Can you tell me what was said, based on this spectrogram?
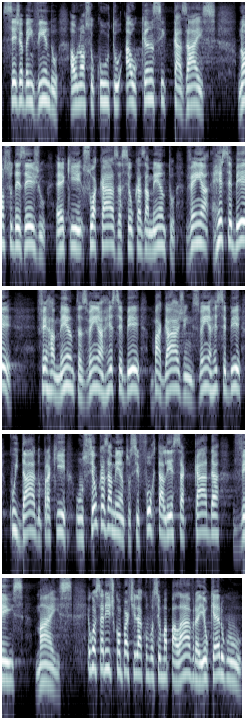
Seja bem-vindo ao nosso culto Alcance Casais. Nosso desejo é que sua casa, seu casamento, venha receber ferramentas, venha receber bagagens, venha receber cuidado para que o seu casamento se fortaleça cada vez mais. Eu gostaria de compartilhar com você uma palavra e eu quero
